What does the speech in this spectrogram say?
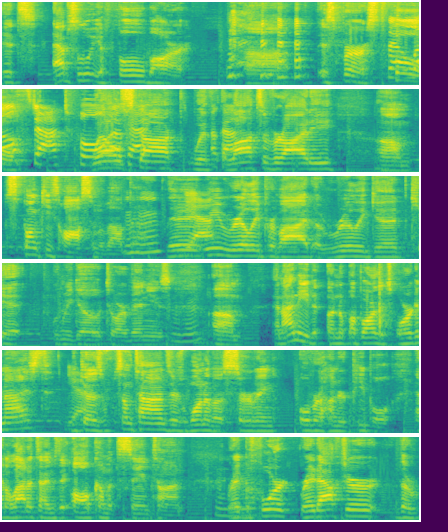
it's absolutely a full bar. Uh, is first So full, well stocked, full. well okay. stocked with Okay. lots of variety. Um, Spunky's awesome about that. Mm-hmm. Yeah. We really provide a really good kit when we go to our venues. Um, and I need a, a bar that's organized because Mm-hmm. Sometimes there's one of us serving over 100 people, and a lot of times they all come at the same time. Mm-hmm. Right before, right after the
